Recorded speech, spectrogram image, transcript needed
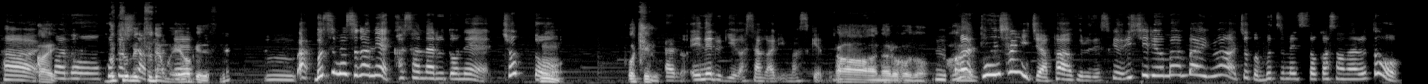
はい。はいまあ、あの、今仏年なんか滅でもいいわね、けですね。うん、あ、仏滅がね、重なるとね、ちょっと、うん落ちる。あの、エネルギーが下がりますけどね。ああ、なるほど。うんまあ、はい。天赦日はパワフルですけど、一粒万倍日はちょっと仏滅と重なると、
